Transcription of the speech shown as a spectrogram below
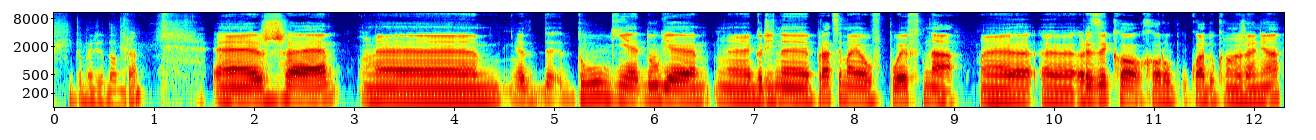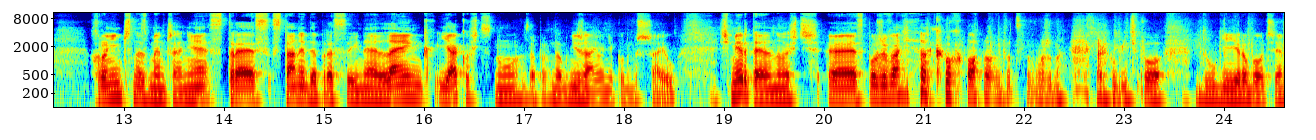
i to będzie dobre, że e, długie, długie e, godziny pracy mają wpływ na e, e, ryzyko chorób układu krążenia, chroniczne zmęczenie, stres, stany depresyjne, lęk, jakość snu zapewne obniżają, nie podwyższają, śmiertelność, e, spożywanie alkoholu, bo co można robić po długiej robocie,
